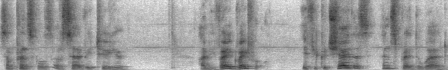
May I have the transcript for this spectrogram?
some principles of surgery to you. I'd be very grateful if you could share this and spread the word.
